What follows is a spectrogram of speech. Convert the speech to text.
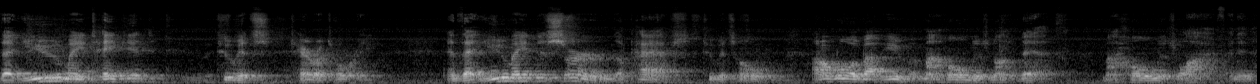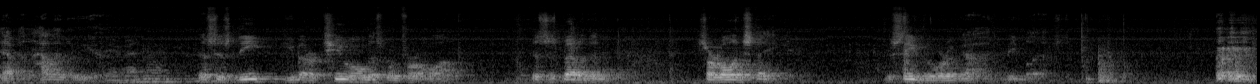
that you may take it to its territory, and that you may discern the paths to its home. I don't know about you, but my home is not death. My home is life and in heaven. Hallelujah. Amen. This is deep. You better chew on this one for a while. This is better than sirloin steak. Receive the word of God. Be blessed.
